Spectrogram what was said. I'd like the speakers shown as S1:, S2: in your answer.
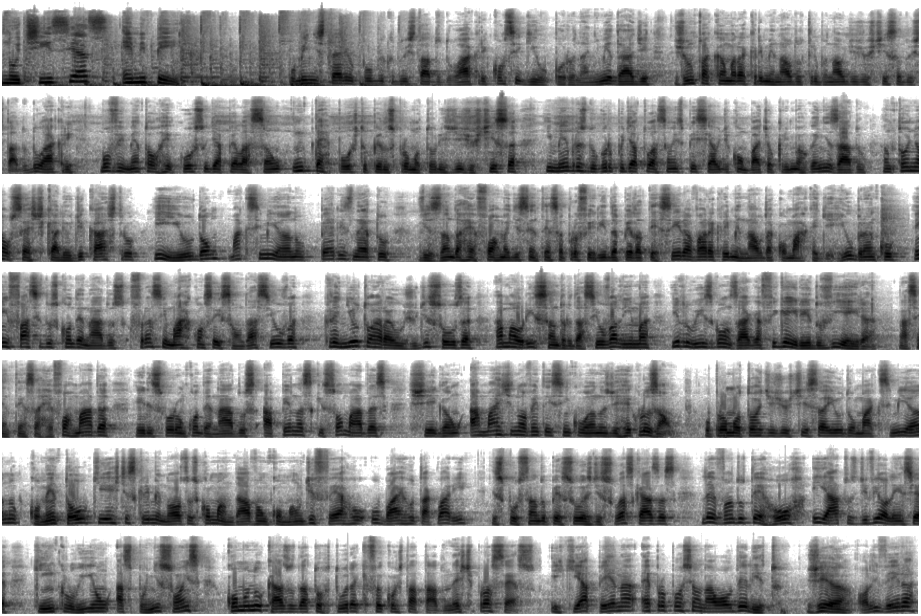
S1: Notícias MP
S2: o Ministério Público do Estado do Acre conseguiu, por unanimidade, junto à Câmara Criminal do Tribunal de Justiça do Estado do Acre, movimento ao recurso de apelação interposto pelos promotores de justiça e membros do Grupo de Atuação Especial de Combate ao Crime Organizado, Antônio Alceste Calil de Castro e Hildon Maximiano Pérez Neto, visando a reforma de sentença proferida pela Terceira Vara Criminal da Comarca de Rio Branco, em face dos condenados Francimar Conceição da Silva, Clenilton Araújo de Souza, Amaury Sandro da Silva Lima e Luiz Gonzaga Figueiredo Vieira. Na sentença reformada, eles foram condenados a penas que somadas chegam a mais de 95 anos de reclusão. O promotor de justiça Hildo Maximiano comentou que estes criminosos comandavam com mão de ferro o bairro Taquari, expulsando pessoas de suas casas, levando terror e atos de violência que incluíam as punições, como no caso da tortura que foi constatado neste processo, e que a pena é proporcional ao delito. Jean Oliveira,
